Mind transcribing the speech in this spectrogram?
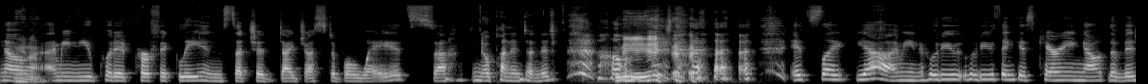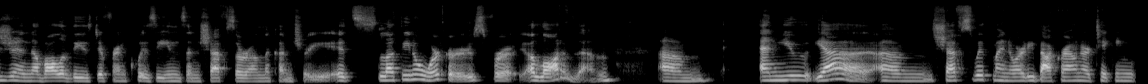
No, you know? I mean you put it perfectly in such a digestible way. It's uh, no pun intended. Um, it's like, yeah. I mean, who do you who do you think is carrying out the vision of all of these different cuisines and chefs around the country? It's Latino workers for a lot of them. Um, and you, yeah, um, chefs with minority background are taking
